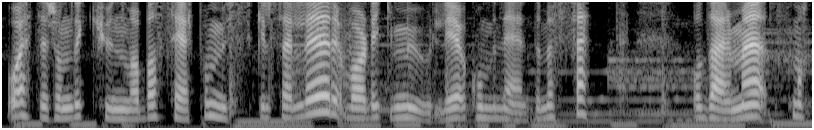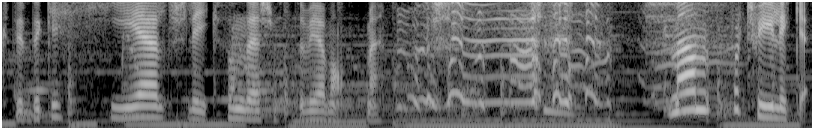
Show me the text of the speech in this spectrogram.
og ettersom det kun var basert på muskelceller, var det ikke mulig å kombinere det med fett. Og dermed smakte det ikke helt slik som det kjøttet vi er vant med. Men fortvil ikke.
